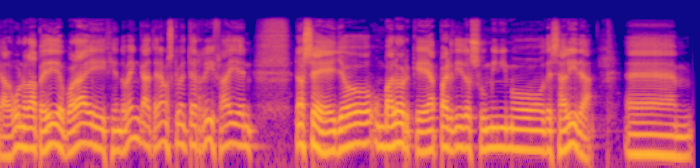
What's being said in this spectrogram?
que alguno lo ha pedido por ahí, diciendo, venga, tenemos que meter RIF ahí en, no sé, yo un valor que ha perdido su mínimo de salida em,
